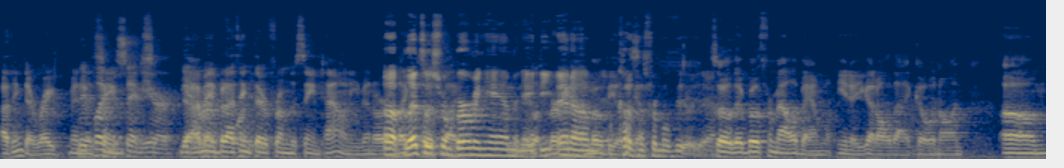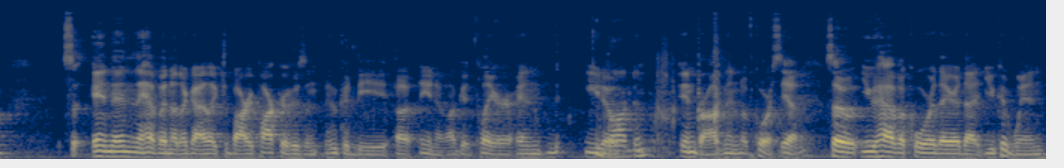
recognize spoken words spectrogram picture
I think they're right in They the played same, in the same year. Yeah, Yeah, I mean, right but I think they they're from the same town even. Or Uh, like Bledsoe's from by. Birmingham and AD, Birmingham, and um, Mobile, cousins yeah. from Mobile. Yeah. So they're both from Alabama. You know, you got all that going on. Um, so, and then they have another guy like Jabari Parker, who's an, who could be, a, you know, a good player, and you know, Brogdon. in Brogdon, of course, yeah. So you have a core there that you could win.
